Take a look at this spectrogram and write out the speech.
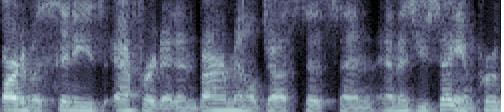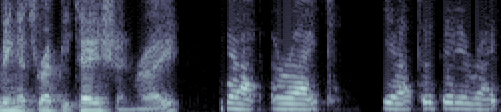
part of a city's effort at environmental justice and, and as you say, improving its reputation, right? Yeah, right. Yeah, totally right.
